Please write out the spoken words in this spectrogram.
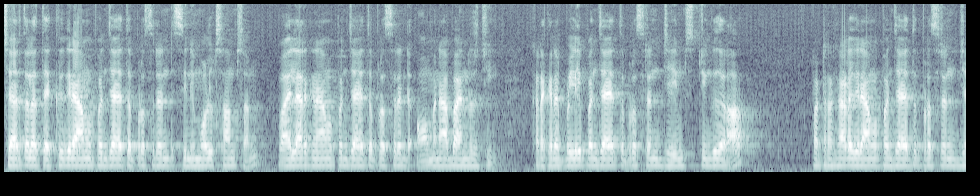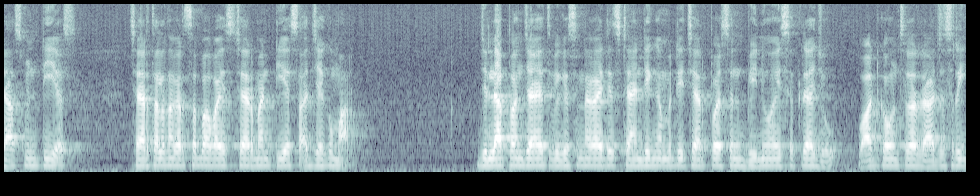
ചേർത്തല തെക്ക് ഗ്രാമപഞ്ചായത്ത് പ്രസിഡന്റ് സിനിമോൾ സാംസൺ വയലാർ ഗ്രാമപഞ്ചായത്ത് പ്രസിഡന്റ് ഓമന ബാനർജി കടക്കരപ്പള്ളി പഞ്ചായത്ത് പ്രസിഡന്റ് ജെയിംസ് ടിങ്കുതറ പട്ടണക്കാട് ഗ്രാമപഞ്ചായത്ത് president Jasmine T S Cherthala നഗരസഭ vice chairman T S Ajayakumar. ജില്ലാ പഞ്ചായത്ത് വികസനകാര്യ standing committee chairperson Binu Isaac Raju ward councillor Rajasree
